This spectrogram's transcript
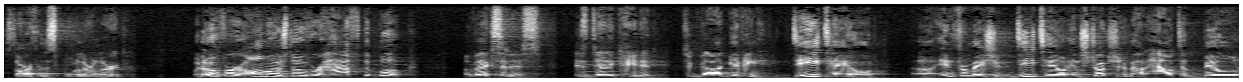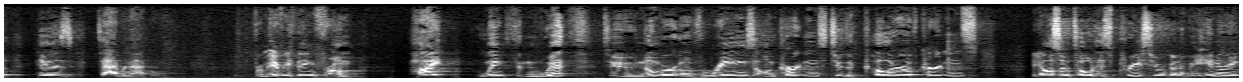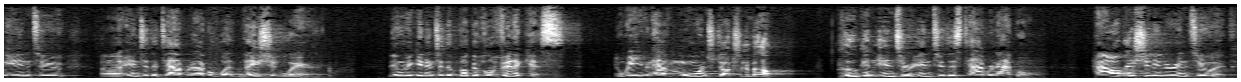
sorry for the spoiler alert, but over almost over half the book of Exodus is dedicated to God giving detailed uh, information, detailed instruction about how to build his tabernacle. From everything from height, length, and width to number of rings on curtains, to the color of curtains. He also told his priests who are going to be entering into, uh, into the tabernacle what they should wear. Then we get into the book of Leviticus, and we even have more instruction about who can enter into this tabernacle, how they should enter into it,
